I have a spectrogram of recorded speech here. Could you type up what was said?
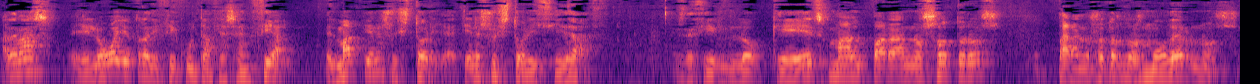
Además, eh, luego hay otra dificultad esencial. El mal tiene su historia, tiene su historicidad. Es decir, lo que es mal para nosotros para nosotros los modernos,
